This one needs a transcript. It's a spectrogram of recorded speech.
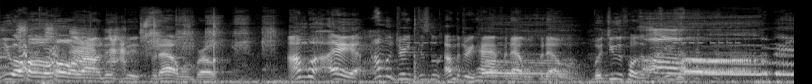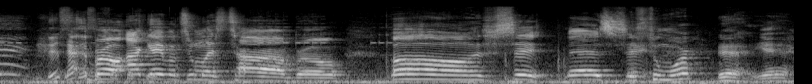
You a hoe hoe around this bitch for that one, bro. I'm a, hey, I'm gonna drink this. I'm gonna drink half of that one for that one. But you was supposed to. oh man, This- That- this bro, is fucked up I shit. gave him too much time, bro. Oh shit, that's It's two more? Yeah, yeah.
